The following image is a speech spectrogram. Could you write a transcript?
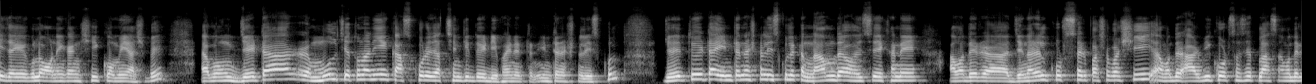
এই জায়গাগুলো অনেকাংশেই কমে আসবে এবং যেটার মূল চেতনা নিয়ে কাজ করে যাচ্ছেন কিন্তু এই ডিভাইন ইন্টারন্যাশনাল স্কুল যেহেতু এটা ইন্টারন্যাশনাল স্কুল একটা নাম দেওয়া হয়েছে, এখানে আমাদের জেনারেল কোর্সের পাশাপাশি আমাদের আরবি কোর্স আছে প্লাস আমাদের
